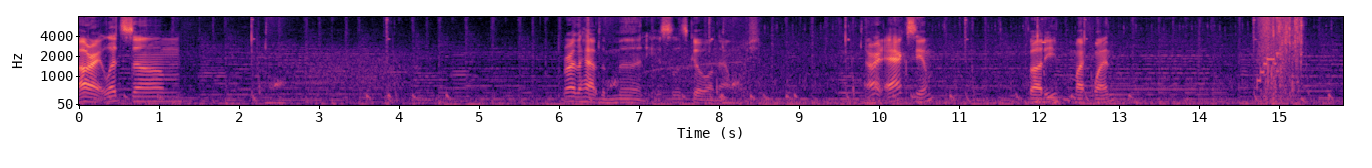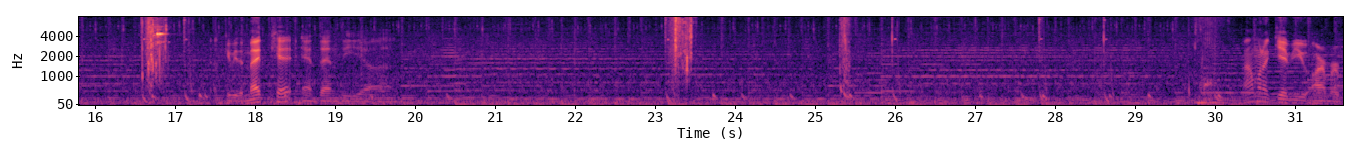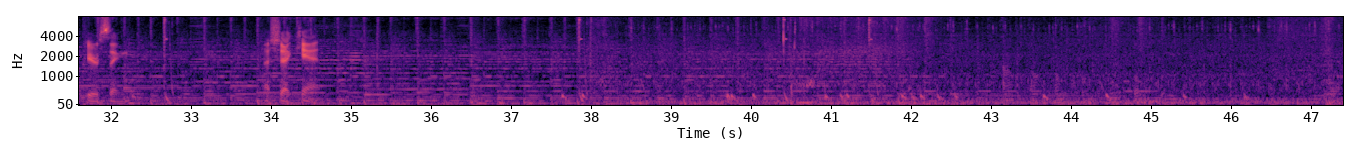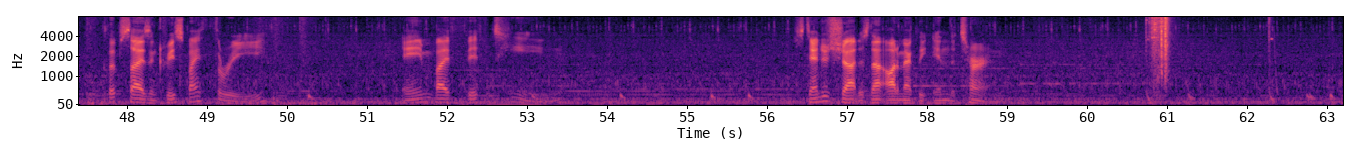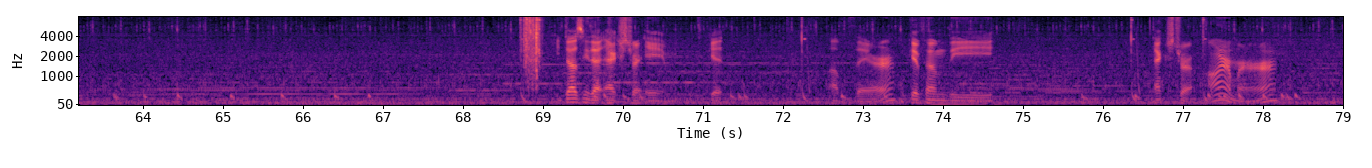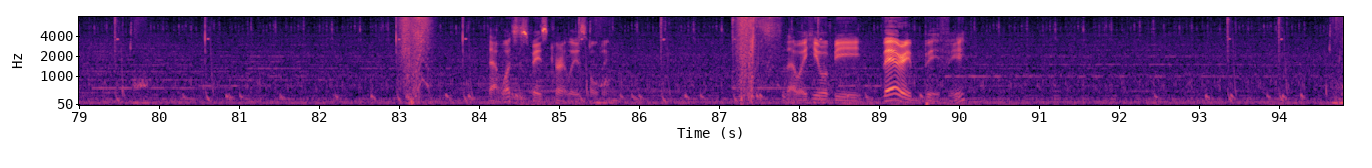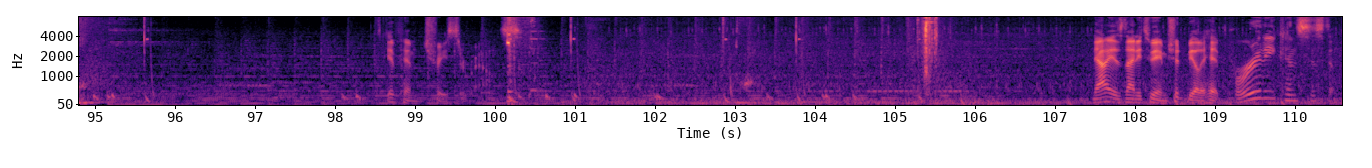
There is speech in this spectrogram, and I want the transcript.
All right, let's um rather have the money, so let's go on that one. All right, Axiom, buddy, my friend. I'll give you the med kit and then the. Give you armor piercing. Actually, I can't. Clip size increased by 3. Aim by 15. Standard shot is not automatically in the turn. Does need that extra aim to get up there. Give him the extra armor. That what's his face currently is holding. So that way he will be very beefy. Give him tracer rounds. now he has 92 aim. Should be able to hit pretty consistently.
